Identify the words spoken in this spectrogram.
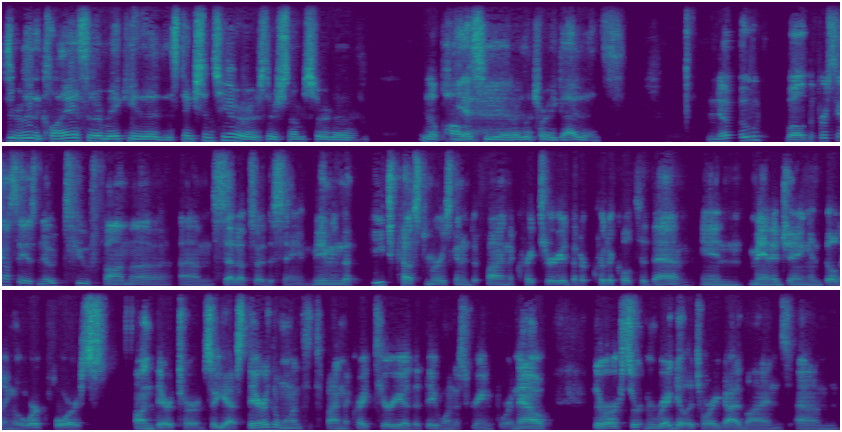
is it really the clients that are making the distinctions here, or is there some sort of you know policy or regulatory guidance? No, well, the first thing I'll say is no two FAMA um, setups are the same, meaning that each customer is going to define the criteria that are critical to them in managing and building a workforce on their terms. So, yes, they're the ones that define the criteria that they want to screen for. Now, there are certain regulatory guidelines. Um,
